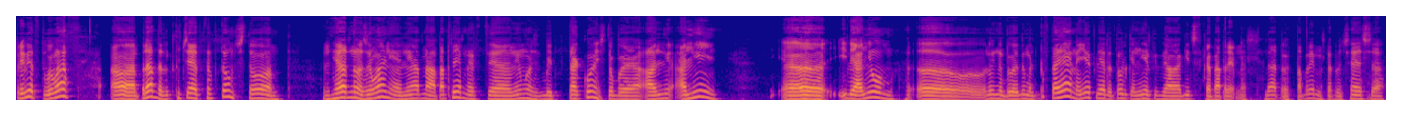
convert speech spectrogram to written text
Приветствую вас. А, правда заключается в том, что ни одно желание, ни одна потребность э, не может быть такой, чтобы о, о ней э, или о нем э, нужно было думать постоянно, если это только не физиологическая потребность, да, то есть потребность, отвечающая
